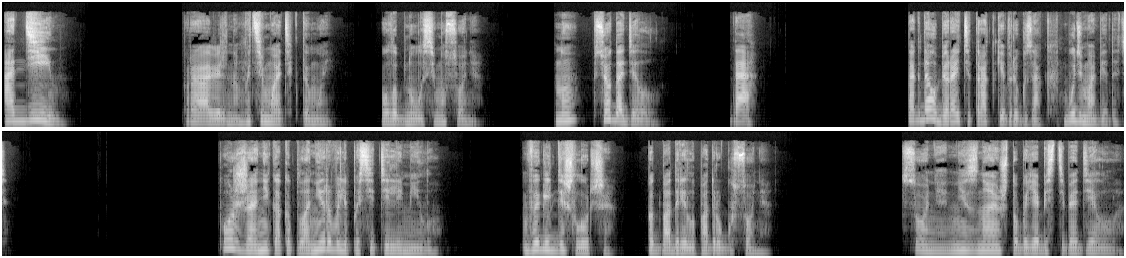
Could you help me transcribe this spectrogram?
Один. Правильно, математик ты мой, улыбнулась ему Соня. Ну, все доделал? Да. Тогда убирай тетрадки в рюкзак, будем обедать. Позже они, как и планировали, посетили Милу. «Выглядишь лучше», — подбодрила подругу Соня. «Соня, не знаю, что бы я без тебя делала.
